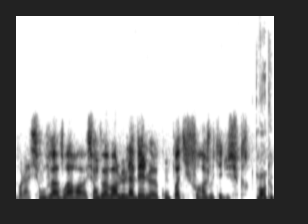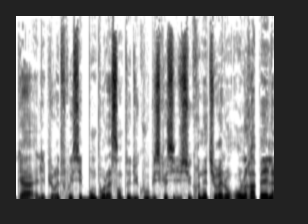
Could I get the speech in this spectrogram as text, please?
voilà, si on veut avoir, euh, si on veut avoir le label euh, compote, il faut rajouter du sucre. Bon, en tout cas, les purées de fruits, c'est bon pour la santé du coup, puisque c'est du sucre naturel, on, le rappelle.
